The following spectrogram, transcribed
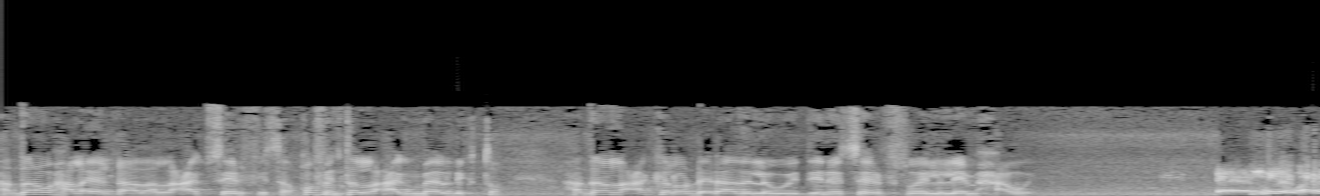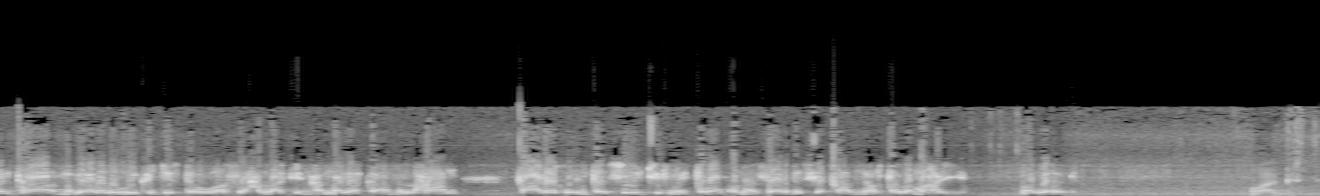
haddana waxaa laga qaadaa lacag service qof inta lacag meel dhigto haddana lacag kaloo dheeraada la weydiinayo service way laleey maxaa wey niyow arrintaa magaalada way ka jirta waa sax laakiin annaga kaamil ahaan taariikhda intaan soo jirnay toban kun aan service ka qaadnay horta lama hayo. Ma garad waa garta.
